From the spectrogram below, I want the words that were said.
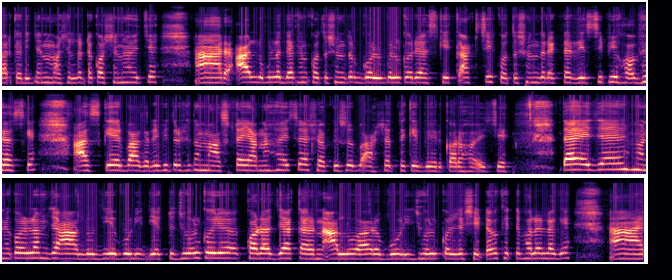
তরকারির জন্য মশলাটা কষানো হয়েছে। আর আলুগুলো দেখেন কত সুন্দর গোল গোল করে আজকে কাটছি। কত সুন্দর একটা রেসিপি হবে আজকে। আজকের বাজারের ভিতরে শুধু মাছটাই আনা হয়েছে আর সব কিছু বাসার থেকে বের করা হয়েছে। তাই এই যে মনে করলাম যে আলু দিয়ে বড়ি দিয়ে একটু ঝোল করে, করা যাক, কারণ আলু আর বড়ি ঝোল করলে সেটাও খেতে ভালো লাগে। আর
